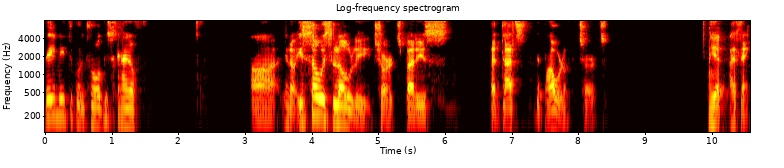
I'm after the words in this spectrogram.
they need to control this kind of uh, you know, it's so slowly church, but it's but that's the power of the church, Yeah. I think.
